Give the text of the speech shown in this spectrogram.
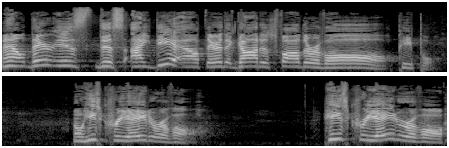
Now, there is this idea out there that God is Father of all people. No, He's creator of all. He's creator of all,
